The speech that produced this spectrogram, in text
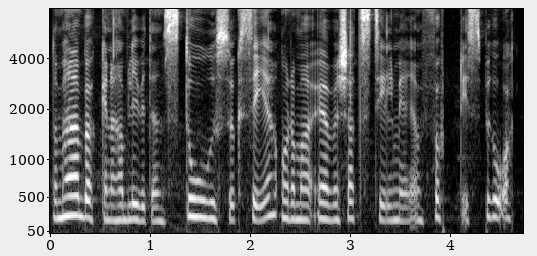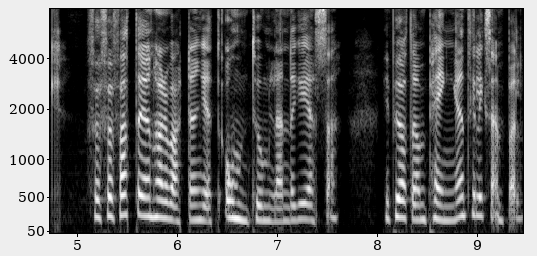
De här böckerna har blivit en stor succé och de har översatts till mer än 40 språk. För författaren har det varit en rätt omtumlande resa. Vi pratar om pengar till exempel.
